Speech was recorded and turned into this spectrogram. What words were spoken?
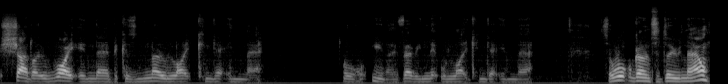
shadow right in there because no light can get in there. Or you know very little light can get in there. So what we're going to do now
